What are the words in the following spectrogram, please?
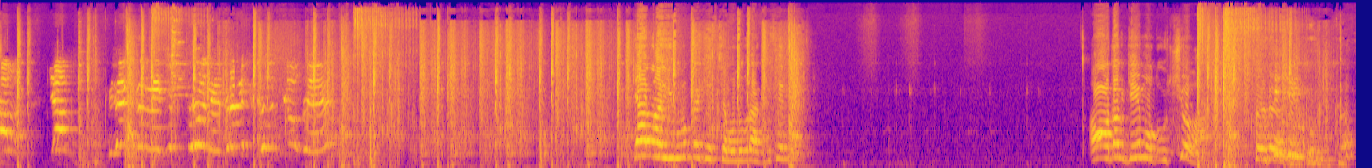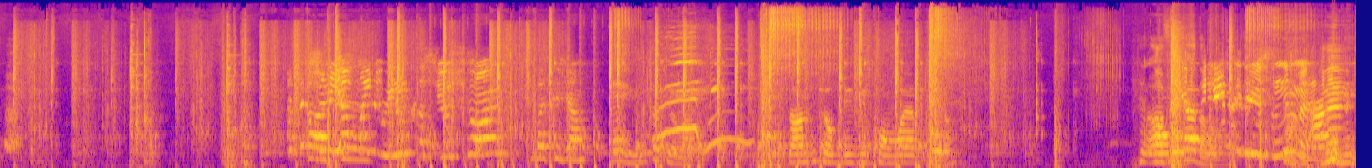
Tamam. Ya bir dakika Metin Pro ne böyle kılıç aldı? Gel lan yumrukla keseceğim onu Burak. Bu senin... Aa adam game oldu uçuyor lan. Şunu yapmayın oyunum kasıyor. Şu an bakacağım. Ne yumruk atıyor lan. Şu an çok büyük bir konvoy yapıyorum. AFK adam. Beni öldürüyorsun değil mi?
